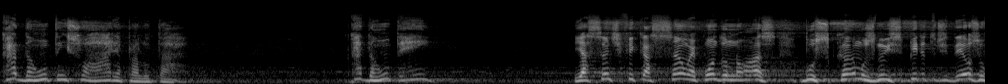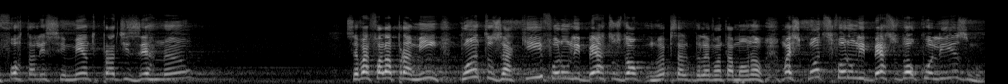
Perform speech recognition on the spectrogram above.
Cada um tem sua área para lutar. Cada um tem. E a santificação é quando nós buscamos no Espírito de Deus o fortalecimento para dizer não. Você vai falar para mim quantos aqui foram libertos do não é para levantar a mão não, mas quantos foram libertos do alcoolismo?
